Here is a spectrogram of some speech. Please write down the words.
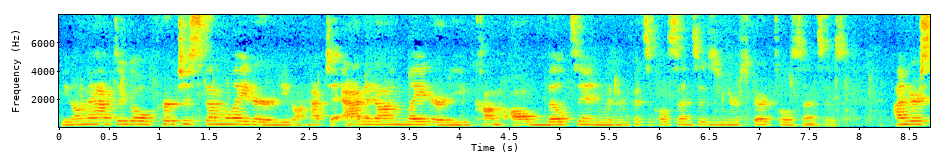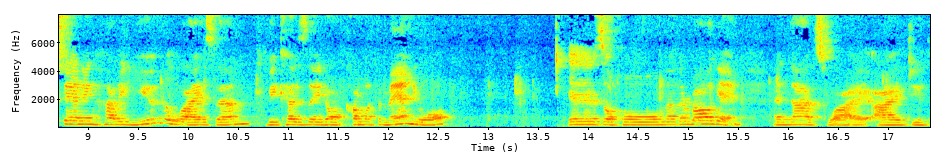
You don't have to go purchase them later. You don't have to add it on later. You come all built in with your physical senses and your spiritual senses. Understanding how to utilize them because they don't come with a manual is a whole nother ballgame. And that's why I do the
